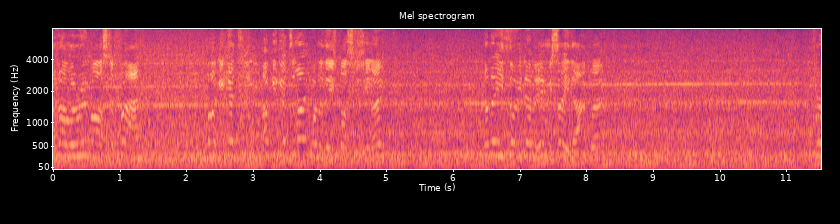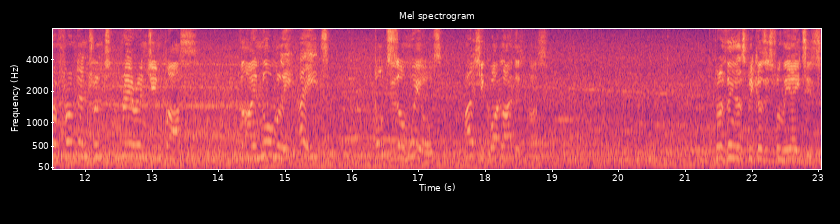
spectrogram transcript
I know I'm a Routemaster fan, but I could get to, I could get to like one of these buses, you know. I know you thought you'd never hear me say that, but for a front entrance rear engine bus that I normally hate, boxes on wheels, I actually quite like this bus. But I think that's because it's from the 80s.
